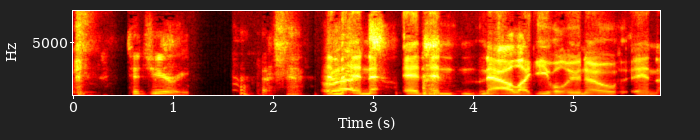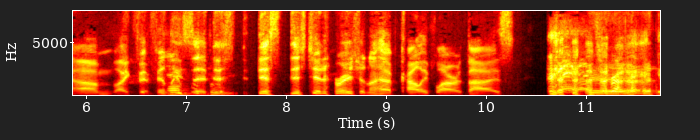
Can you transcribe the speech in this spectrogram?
Tajiri. And, and and and now like evil Uno and um like Fit Finlay Yeah, said this this this generation will have cauliflower thighs. That's right.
